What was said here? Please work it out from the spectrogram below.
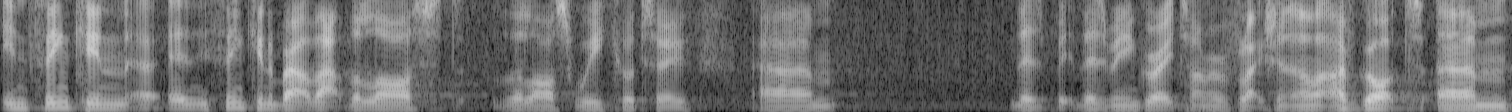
in thinking uh, in thinking about that the last the last week or two, um, there's been, there's been great time of reflection, and I've got um,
